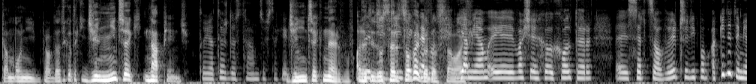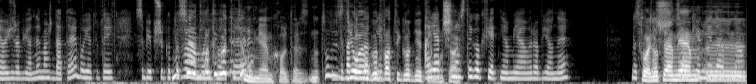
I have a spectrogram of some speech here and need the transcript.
tam oni, prawda, tylko taki dzienniczek napięć, To ja też dostałam coś takiego. dzienniczek nerwów, ale ty do sercowego nerwów. dostałaś. Ja miałam y, właśnie ho- holter y, sercowy, czyli... Po... A kiedy ty miałeś robiony? Masz datę? Bo ja tutaj sobie No co, ja przygotowałam dwa tygodnie holter. temu miałem holter. No to Dwa zdjąłem go tygodnie- dwa tygodnie A temu. ja tak. 13 kwietnia miałam robiony. No Słuchaj, no to ja miałem. niedawno.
